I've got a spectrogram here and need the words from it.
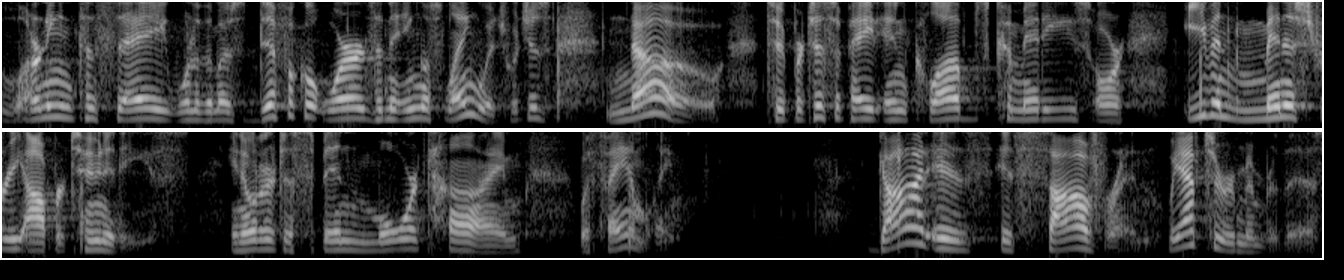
learning to say one of the most difficult words in the English language, which is no, to participate in clubs, committees, or even ministry opportunities in order to spend more time with family. God is, is sovereign. We have to remember this.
